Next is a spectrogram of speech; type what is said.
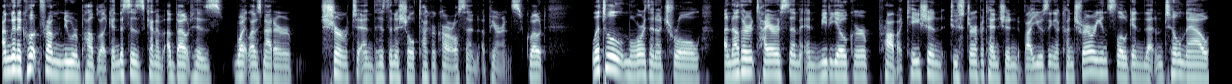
I'm going to quote from New Republic, and this is kind of about his White Lives Matter shirt and his initial Tucker Carlson appearance. Quote, Little more than a troll, another tiresome and mediocre provocation to stir up attention by using a contrarian slogan that until now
